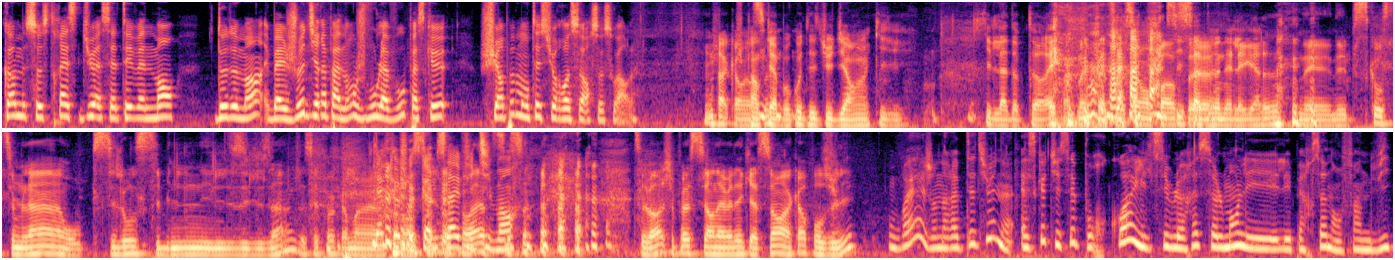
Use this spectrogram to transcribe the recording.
comme ce stress dû à cet événement de demain, eh ben, je dirais pas non, je vous l'avoue, parce que je suis un peu monté sur ressort ce soir. là. D'accord, Je pense qu'il y a beaucoup d'étudiants qui, qui l'adopteraient si ça euh, devenait légal. des, des psychostimulants aux psilocybinalisants, je sais pas comment. Quelque chose comme ça, effectivement. c'est bon, je sais pas si on avait des questions encore pour Julie. Ouais, j'en aurais peut-être une. Est-ce que tu sais pourquoi il ciblerait seulement les, les personnes en fin de vie?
